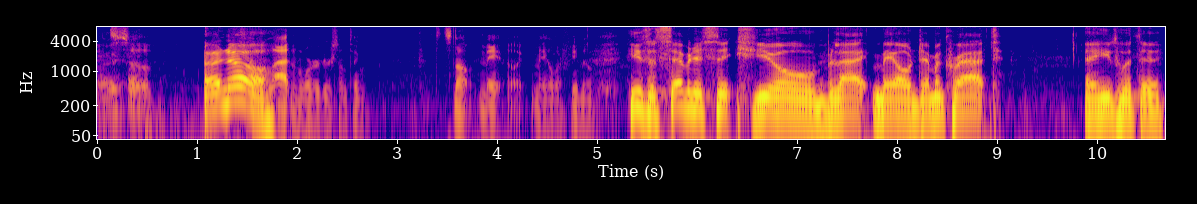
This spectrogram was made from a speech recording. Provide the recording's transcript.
It's a I know. Latin word or something. It's not ma- like male or female. He's a 76 year old black male Democrat, and he's with the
